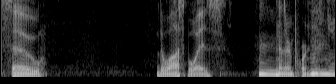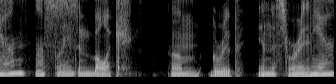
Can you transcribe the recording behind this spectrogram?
So the lost Boys, Hmm. another important yeah lost boys symbolic um, group in the story, yeah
